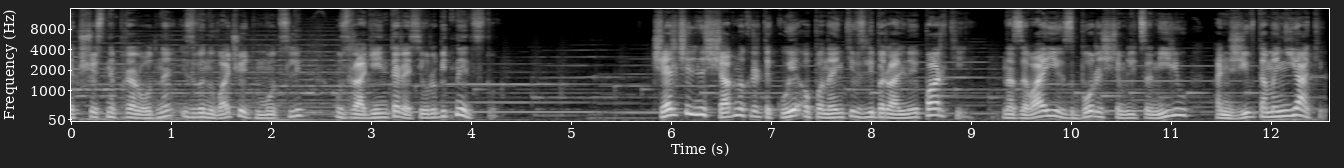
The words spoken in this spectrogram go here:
як щось неприродне і звинувачують Моцлі у зраді інтересів робітництва. Черчилль нещадно критикує опонентів з ліберальної партії, називає їх зборищем ліцемірів, ганжів та маньяків.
